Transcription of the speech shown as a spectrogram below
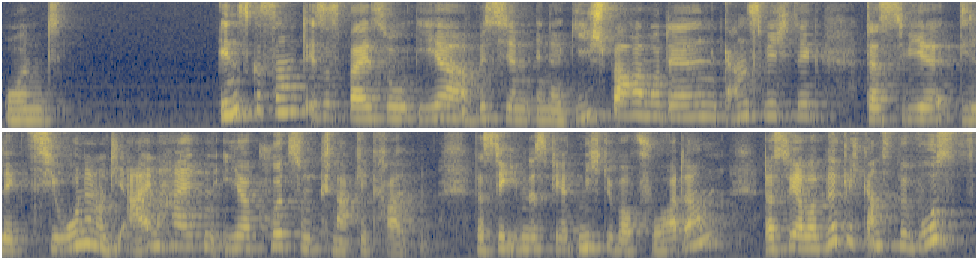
Und insgesamt ist es bei so eher ein bisschen Energiesparermodellen ganz wichtig, dass wir die Lektionen und die Einheiten eher kurz und knackig halten. Dass wir eben das Pferd nicht überfordern, dass wir aber wirklich ganz bewusst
